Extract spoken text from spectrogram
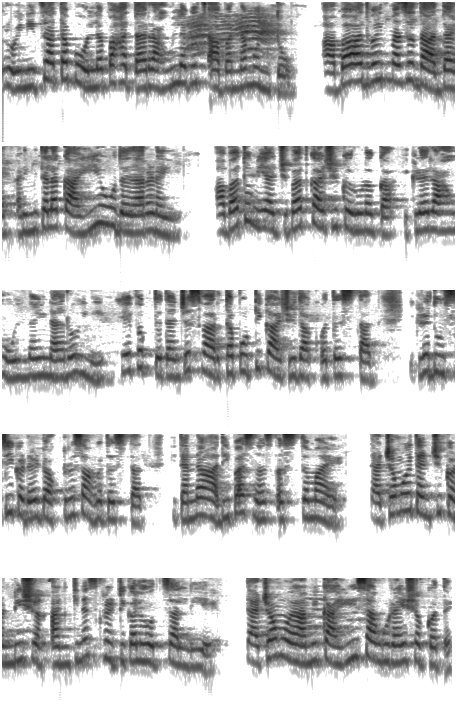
रोहिणीचं आता बोलणं पाहता राहुल लगेच आबांना म्हणतो आबा अद्वैत माझा दादा आहे आणि मी त्याला काहीही होऊ देणार नाही. आबा तुम्ही अजिबात काळजी करू नका. इकडे राहुल नैना रोहिणी हे फक्त त्यांच्या स्वार्थापोटी काळजी दाखवत असतात. इकडे दुसरीकडे डॉक्टर सांगत असतात की त्यांना आधीपासूनच अस्थमा आहे. त्याच्यामुळे त्यांची कंडिशन आणखीनच क्रिटिकल होत चालली आहे. त्याच्यामुळे आम्ही काहीही सांगू नाही शकत आहे.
